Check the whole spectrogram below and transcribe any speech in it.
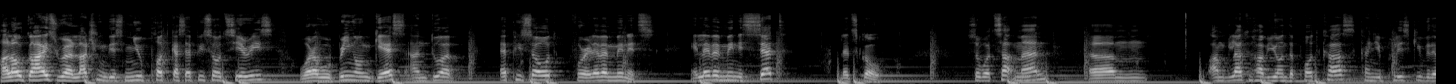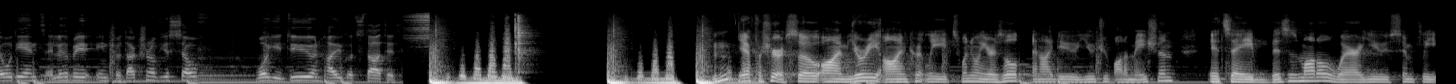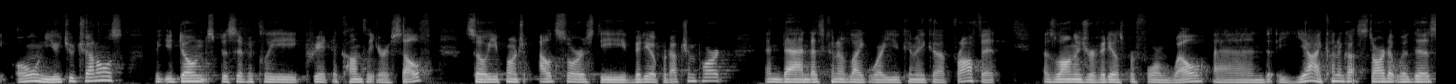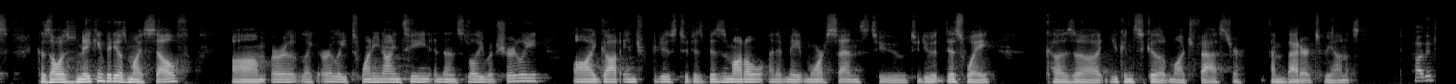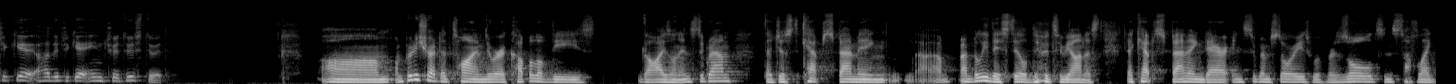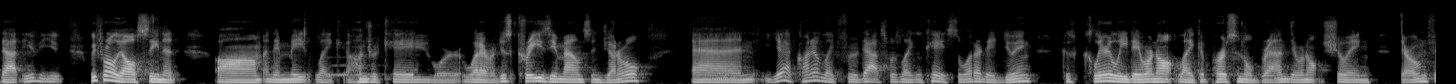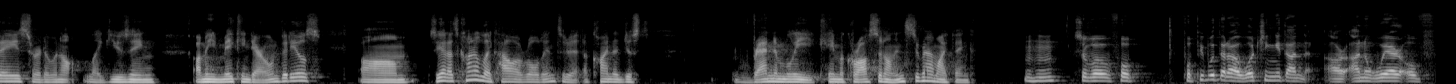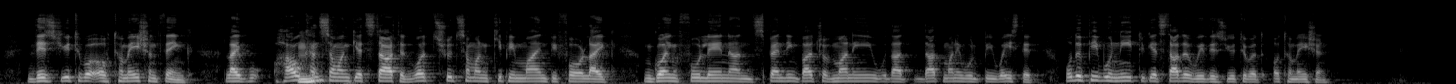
Hello guys, we are launching this new podcast episode series where I will bring on guests and do a episode for 11 minutes. 11 minutes set, let's go. So what's up man? Um, I'm glad to have you on the podcast. Can you please give the audience a little bit introduction of yourself, what you do and how you got started? Mm-hmm. Yeah, for sure. So I'm Yuri. I'm currently 21 years old and I do YouTube automation. It's a business model where you simply own YouTube channels, but you don't specifically create the content yourself. So you pretty much outsource the video production part. And then that's kind of like where you can make a profit as long as your videos perform well. And yeah, I kind of got started with this because I was making videos myself um, early, like early 2019. And then slowly but surely, I got introduced to this business model and it made more sense to to do it this way because uh, you can scale it much faster and better, to be honest. How did you get How did you get introduced to it? Um, I'm pretty sure at the time there were a couple of these guys on Instagram that just kept spamming. Uh, I believe they still do, to be honest. That kept spamming their Instagram stories with results and stuff like that. You, you, we've probably all seen it. Um, and they made like 100k or whatever, just crazy amounts in general and yeah kind of like through that so was like okay so what are they doing? Because clearly they were not like a personal brand. They were not showing their own face or they were not like using i mean making their own videos. Um so yeah that's kind of like how i rolled into it. I kind of just randomly came across it on instagram i think. Mm-hmm. so for, for for people that are watching it and are unaware of this youtube automation thing like how mm-hmm. can someone get started? What should someone keep in mind before like going full in and spending bunch of money that that money would be wasted? What do people need to get started with this youtube automation?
